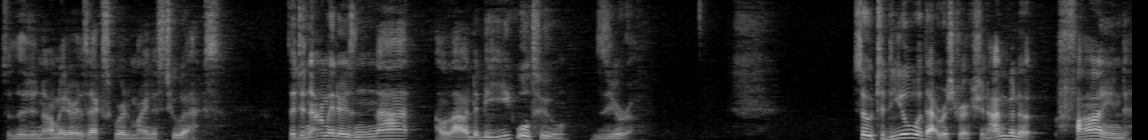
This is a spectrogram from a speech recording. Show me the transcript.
So the denominator is x squared minus 2x. The denominator is not allowed to be equal to 0. So to deal with that restriction, I'm going to find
